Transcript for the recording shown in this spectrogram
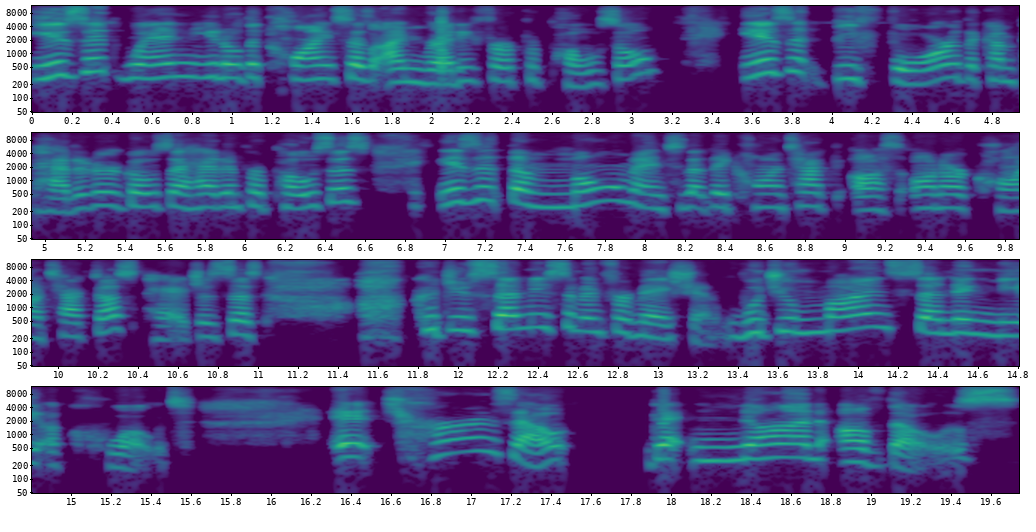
Is it when, you know, the client says, I'm ready for a proposal? Is it before the competitor goes ahead and proposes? Is it the moment that they contact us on our contact us page and says, oh, could you send me some information? Would you mind sending me a quote? It turns out that none of those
